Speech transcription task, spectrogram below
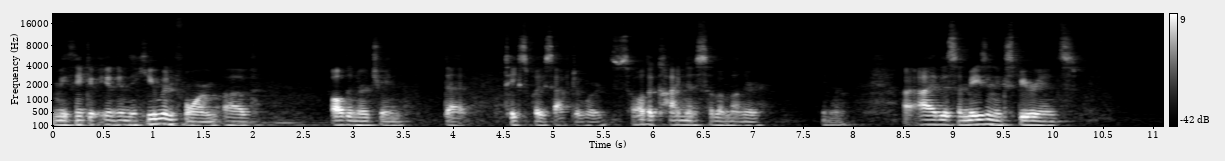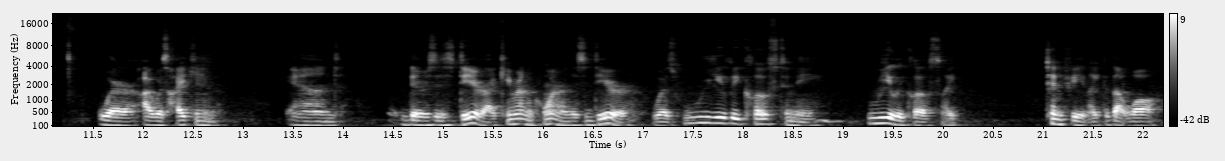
I mean think in, in the human form of all the nurturing that takes place afterwards. So all the kindness of a mother, you know. I, I had this amazing experience where I was hiking and there was this deer. I came around the corner and this deer was really close to me, really close, like 10 feet, like to that wall.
